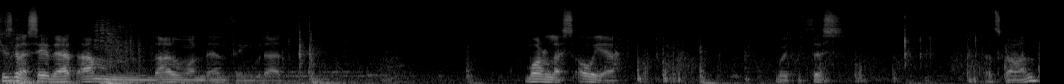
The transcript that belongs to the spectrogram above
If he's gonna say that, I'm. I don't want anything with that. More or less. Oh yeah. Wait, what's this? That's gone.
